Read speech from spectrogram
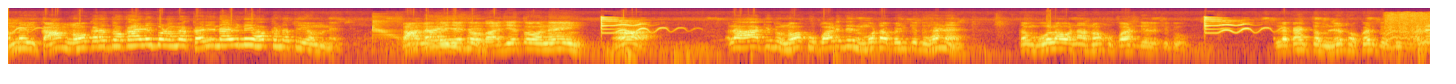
અમે ઈ કામ ન કરે તો કાંઈ નહીં પણ અમે કરીને આવી નહીં હક નથી અમને. વજે તો. બાજે તો નહીં. હા. એટલે આ કીધું, નોખું પાડી દે ને મોટા ભાઈ કીધું, હે ને, તમે બોલાવો ના નોખું પાડી દે કીધું. એટલે કાંઈક તમે લેઠો કરી દો અને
